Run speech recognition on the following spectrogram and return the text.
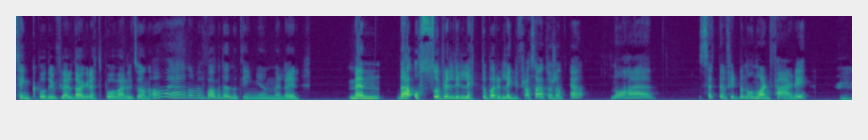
tenke på det i flere dager etterpå og være litt sånn Å ja, nei, men hva med denne tingen, eller Men det er også veldig lett å bare legge fra seg. At du er sånn Ja, nå har jeg sett den filmen, og nå er den ferdig. Mm.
